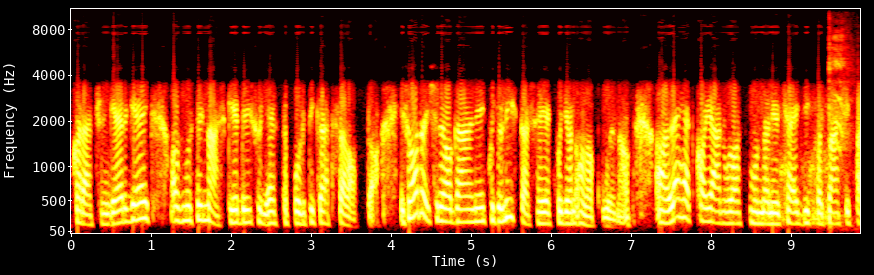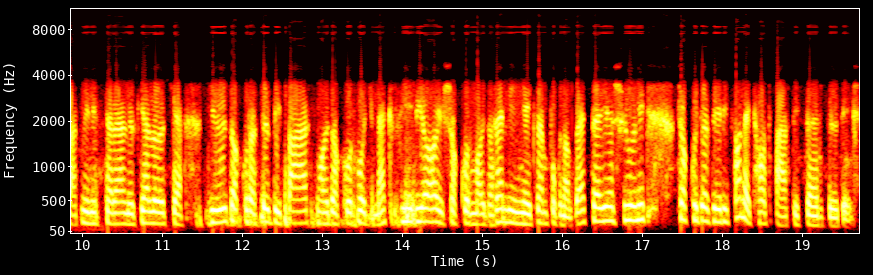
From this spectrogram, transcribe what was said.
Karácsony Gergely. Az most egy más kérdés, hogy ezt a politikát feladta. És arra is reagálnék, hogy a listás helyek hogyan alakulnak. Lehet kajánul azt mondani, hogy ha egyik vagy másik párt miniszterelnök jelöltje győz, akkor a többi párt majd akkor hogy megszívja, és akkor majd a reményeik nem fognak beteljesülni, csak hogy azért itt van egy hatpárti szerződés.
